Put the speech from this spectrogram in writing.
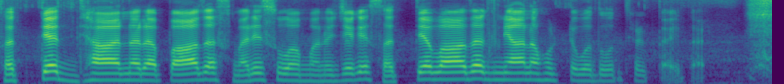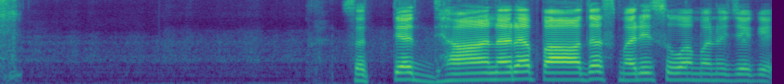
ಸತ್ಯಧ್ಯಾನರ ಪಾದ ಸ್ಮರಿಸುವ ಮನುಜಗೆ ಸತ್ಯವಾದ ಜ್ಞಾನ ಹುಟ್ಟುವುದು ಅಂತ ಹೇಳ್ತಾ ಇದ್ದಾರೆ. ಸತ್ಯಧ್ಯಾನರ ಪಾದ ಸ್ಮರಿಸುವ ಮನುಜಗೆ.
